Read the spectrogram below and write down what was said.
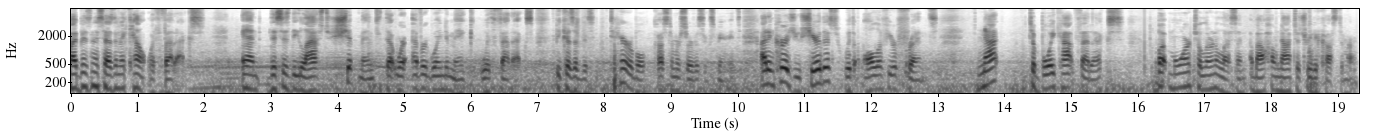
My business has an account with FedEx. And this is the last shipment that we're ever going to make with FedEx because of this terrible customer service experience. I'd encourage you share this with all of your friends not to boycott FedEx, but more to learn a lesson about how not to treat a customer.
